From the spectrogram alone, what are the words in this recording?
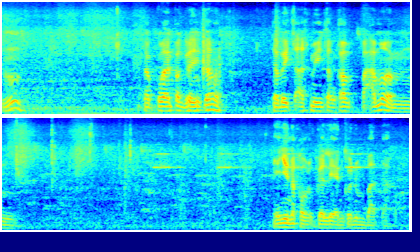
Mm. Sarap kumain pag ganito. Sabay taas mo yung tangkap. Paa mo. Mm. Yan yung nakagalian ko ng bata ko.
